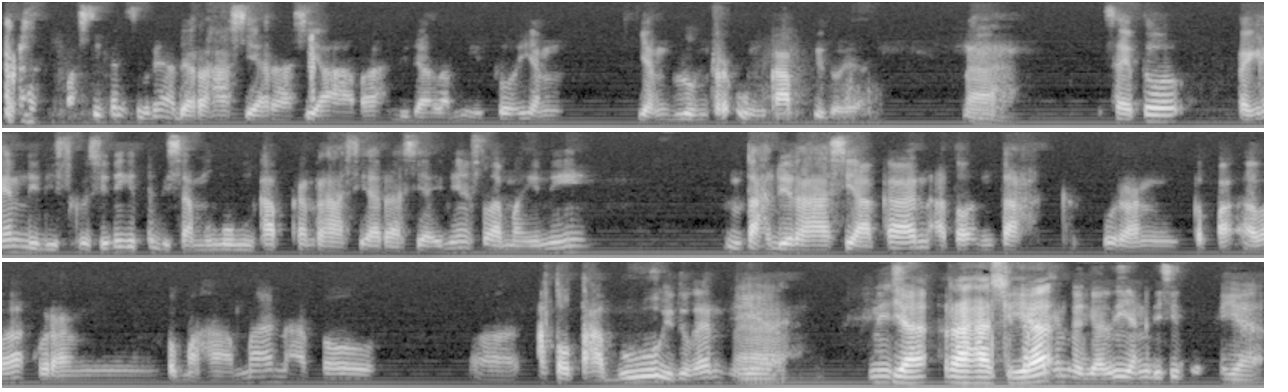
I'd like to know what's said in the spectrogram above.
Pasti kan sebenarnya ada rahasia-rahasia apa di dalam itu yang yang belum terungkap gitu ya. Nah saya tuh pengen di diskusi ini kita bisa mengungkapkan rahasia-rahasia ini yang selama ini entah dirahasiakan atau entah kurang kepa, apa kurang pemahaman atau eh, atau tabu gitu kan nah Iya. ini ya kita rahasia pengen ngegali yang di situ ya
